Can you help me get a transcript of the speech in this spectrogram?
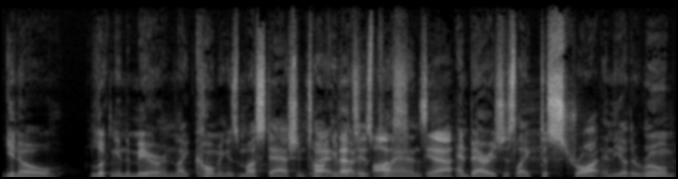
you know, looking in the mirror and like combing his mustache and talking Right, about his awesome. plans. Yeah. And Barry's just like distraught in the other room.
